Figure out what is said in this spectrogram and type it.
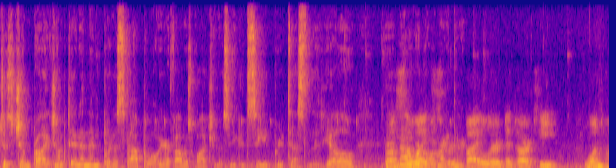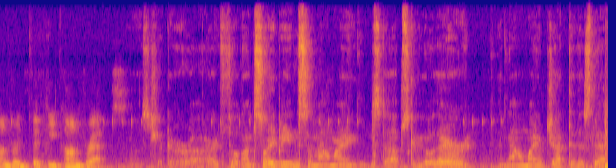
just jumped, probably jumped in and then put a stop below here if I was watching this. You could see it retested the yellow. Russell we're going right buy alert at RT. 150 contracts. Let's check our, uh, all right, filled on soybeans. So now my stop's gonna go there. And now my objective is that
